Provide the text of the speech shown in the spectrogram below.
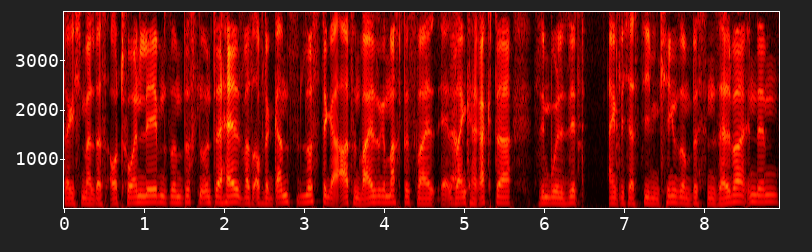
sage ich mal, das Autorenleben so ein bisschen unterhält, was auf eine ganz lustige Art und Weise gemacht ist, weil er, ja. sein Charakter symbolisiert eigentlich ja Stephen King so ein bisschen selber in dem,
